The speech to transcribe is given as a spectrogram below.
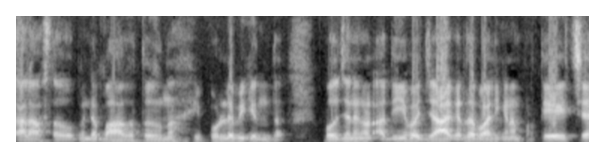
കാലാവസ്ഥാ വകുപ്പിന്റെ ഭാഗത്തു നിന്ന് ഇപ്പോൾ ലഭിക്കുന്നത്. പൊതുജനങ്ങൾ അതീവ ജാഗ്രത പാലിക്കണം. പ്രത്യേകിച്ച്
